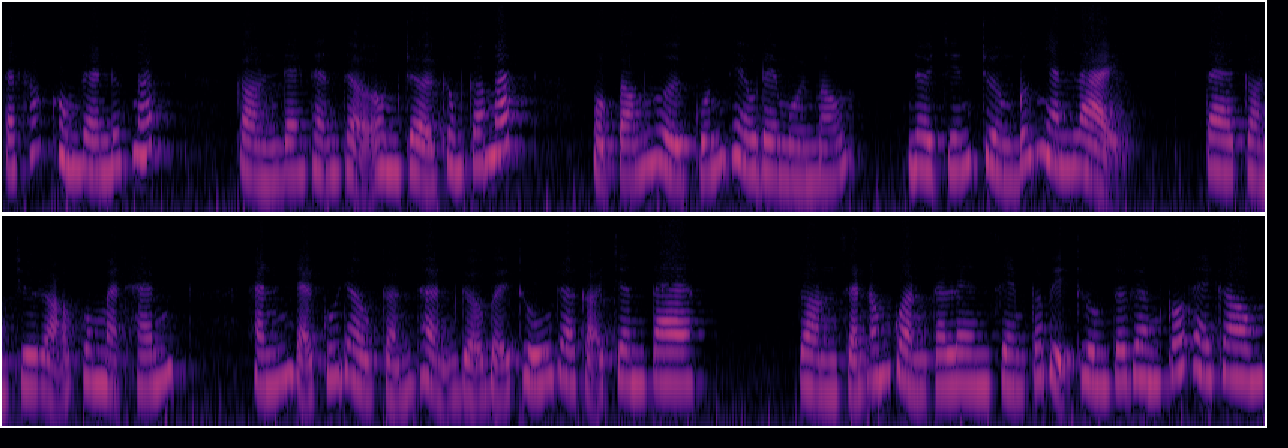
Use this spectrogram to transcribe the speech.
Ta khóc không ra nước mắt. Còn đang than thở ôm trời không có mắt, Một bóng người cuốn theo đầy mùi máu. Nơi chiến trường bước nhanh lại. Ta còn chưa rõ khuôn mặt hắn. Hắn đã cúi đầu cẩn thận gỡ bẫy thú ra khỏi chân ta. Còn sẵn ống quần ta lên xem có bị thương tới gân cốt hay không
